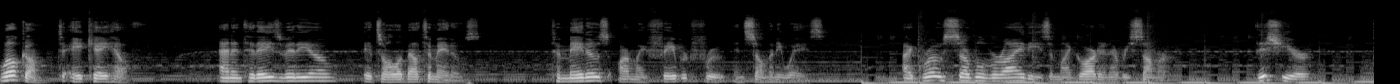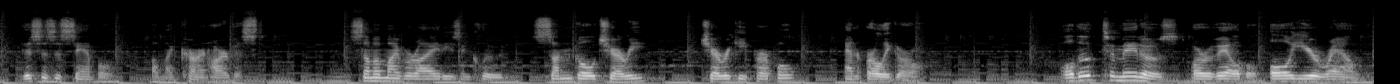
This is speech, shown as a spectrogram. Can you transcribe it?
Welcome to AK Health. And in today's video, it's all about tomatoes. Tomatoes are my favorite fruit in so many ways. I grow several varieties in my garden every summer. This year, this is a sample of my current harvest. Some of my varieties include Sun Gold Cherry, Cherokee Purple, and Early Girl. Although tomatoes are available all year round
